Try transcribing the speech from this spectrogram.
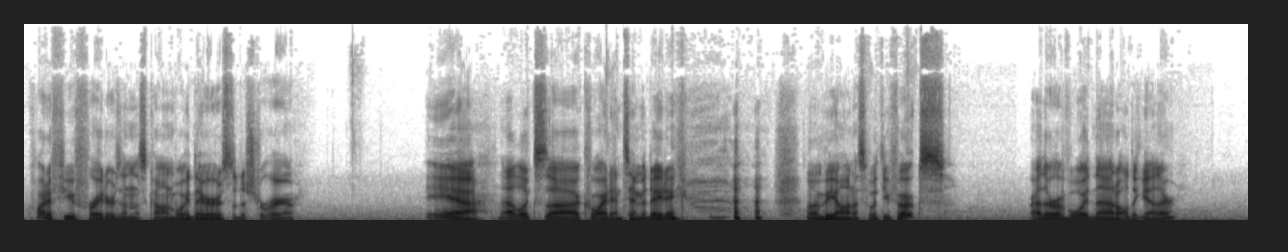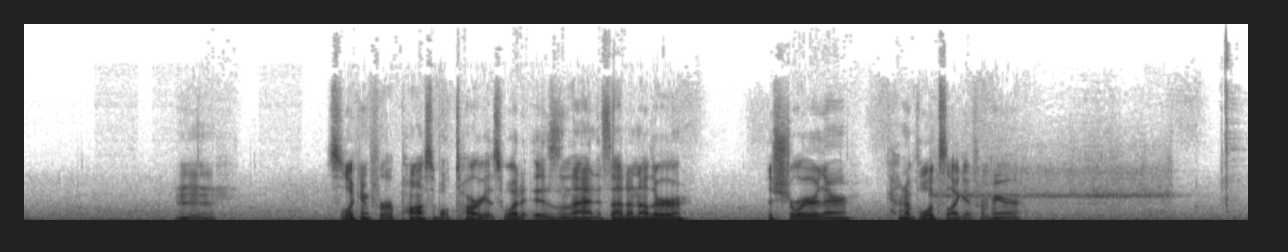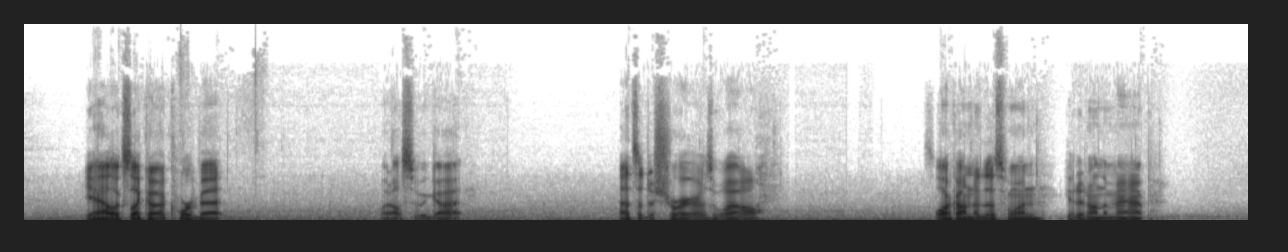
Quite a few freighters in this convoy. There is the destroyer. Yeah, that looks uh, quite intimidating. I'm gonna be honest with you folks. Rather avoid that altogether. Hmm. It's looking for possible targets. What is that? Is that another destroyer there? Kind of looks like it from here. Yeah, it looks like a Corvette. What else do we got? That's a destroyer as well. Let's lock onto this one. Get it on the map.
